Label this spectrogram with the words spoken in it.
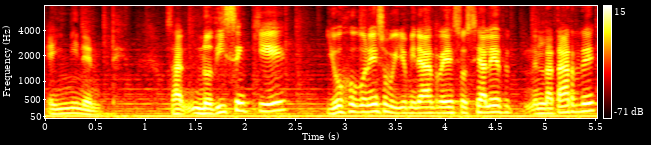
e inminente. O sea, no dicen que, y ojo con eso, porque yo miraba en redes sociales en la tarde,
